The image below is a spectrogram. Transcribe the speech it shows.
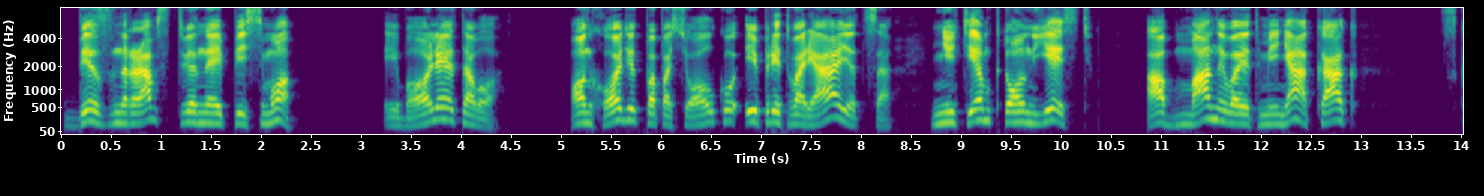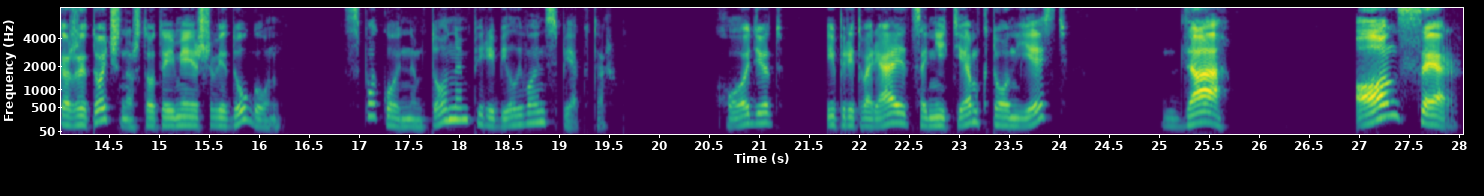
безнравственное письмо. И более того, он ходит по поселку и притворяется не тем, кто он есть. Обманывает меня, как... Скажи точно, что ты имеешь в виду, Гун. Спокойным тоном перебил его инспектор. Ходит и притворяется не тем, кто он есть? Да, он, сэр,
